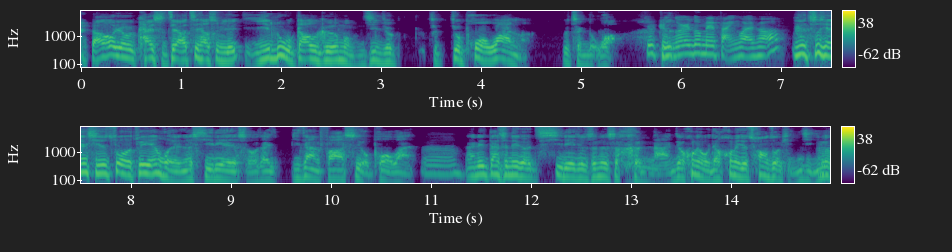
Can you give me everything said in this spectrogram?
然后又开始这条，这条视频就一路高歌猛进，就就就破万了，就整个哇，就整个人都没反应过来，说啊，因为之前其实做追烟火人的系列的时候，在 B 站发是有破万，嗯，那但是那个系列就真的是很难，就后面我在后面就创作瓶颈，因为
